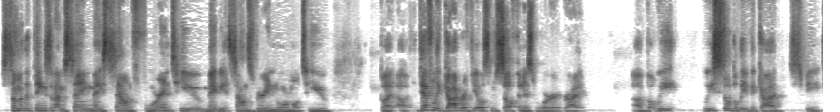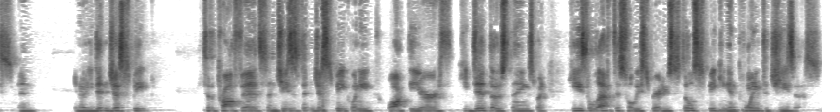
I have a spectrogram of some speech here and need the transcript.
some of the things that I'm saying may sound foreign to you. Maybe it sounds very normal to you, but uh, definitely God reveals Himself in His Word, right? Uh, but we we still believe that God speaks, and you know He didn't just speak to the prophets, and Jesus didn't just speak when He walked the earth. He did those things, but He's left His Holy Spirit, who's still speaking and pointing to Jesus.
